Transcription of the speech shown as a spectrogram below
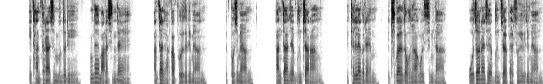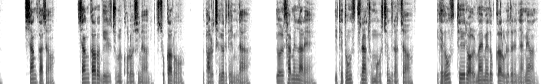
이 단타하신 분들이 상당히 많으신데 단타를 잠깐 보여드리면 보시면 단타 제 문자랑 이 텔레그램 이 두 가지를 다 운영하고 있습니다. 오전에 제 문자를 발송해 드리면 시장가죠. 시장가로 미리 주문을 걸으시면 시초가로 바로 체결이 됩니다. 6월 3일 날에 이 대동스틸이라는 종목을 추천드렸죠. 이 대동스틸을 얼마의 매도가를 올려드렸냐면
